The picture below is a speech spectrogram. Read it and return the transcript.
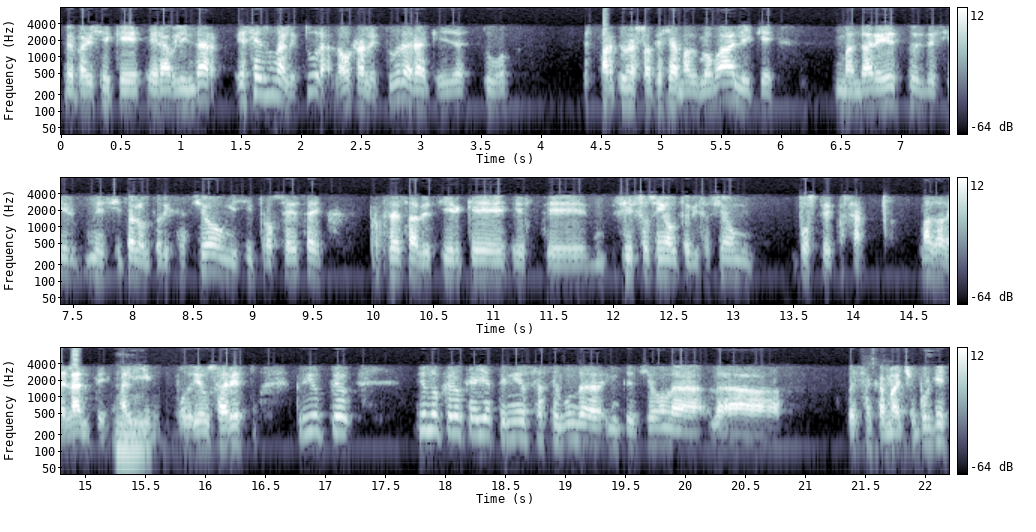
me parece que era blindar. Esa es una lectura. La otra lectura era que ella estuvo, es parte de una estrategia más global y que mandar esto es decir, necesito la autorización y si procesa, procesa decir que este, si eso sin autorización, poste, o sea, más adelante alguien podría usar esto. Pero yo creo, yo no creo que haya tenido esa segunda intención la, la jueza Camacho, porque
